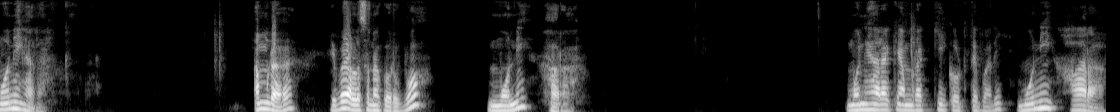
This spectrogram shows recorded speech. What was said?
মণিহারা। আমরা এবার আলোচনা করব মণিহারা। মণিহারাকে আমরা কি করতে পারি? মণিহারা।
